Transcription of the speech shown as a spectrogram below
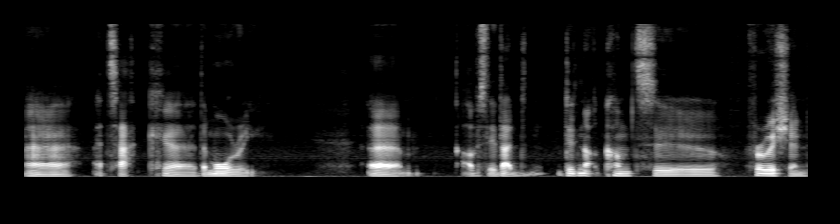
uh, attack uh, the Mori. Um, obviously, that did not come to fruition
